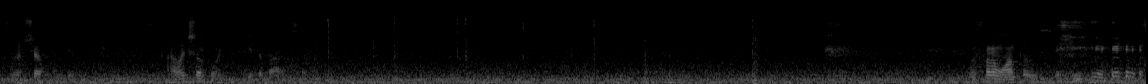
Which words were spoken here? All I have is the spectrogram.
It's enough shuffling. Get, I like shuffling. get the bottom side. What if I don't want those?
